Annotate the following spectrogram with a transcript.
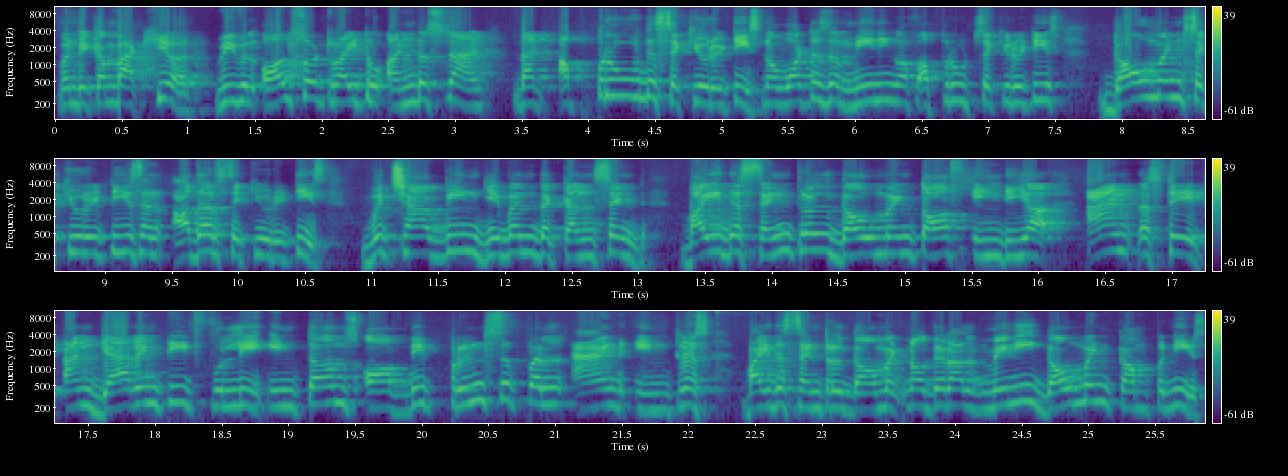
when we come back here, we will also try to understand that approved securities. Now, what is the meaning of approved securities? Government securities and other securities which have been given the consent by the central government of India and the state and guaranteed fully in terms of the principal and interest by the central government. Now there are many government companies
